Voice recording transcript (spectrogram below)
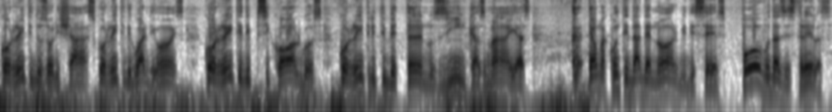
corrente dos orixás, corrente de guardiões, corrente de psicólogos, corrente de tibetanos, incas, maias. É uma quantidade enorme de seres povo das estrelas.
